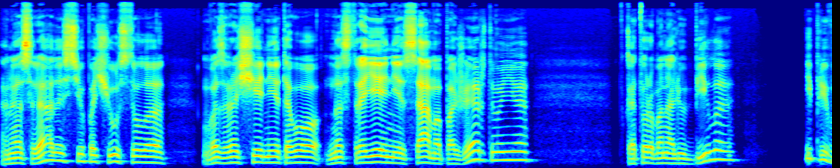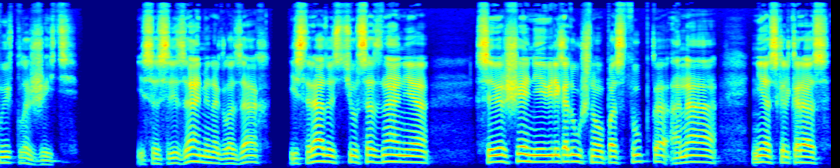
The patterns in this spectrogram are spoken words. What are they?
она с радостью почувствовала возвращение того настроения самопожертвования, в котором она любила и привыкла жить. И со слезами на глазах, и с радостью сознания совершения великодушного поступка она несколько раз,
